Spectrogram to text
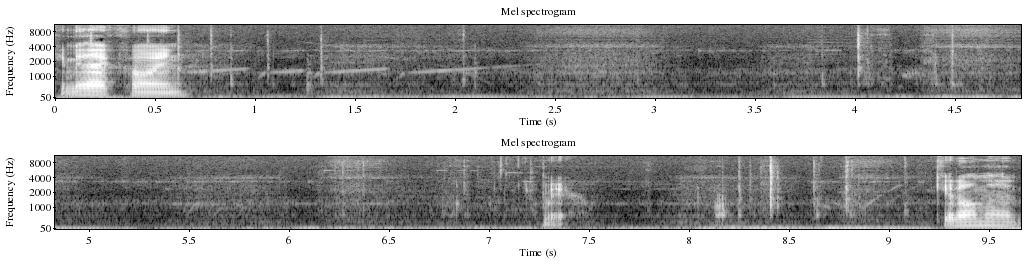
give me that coin. Come here. Get on that.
